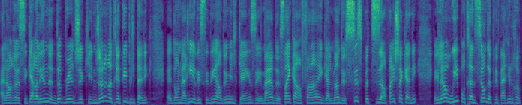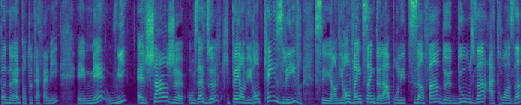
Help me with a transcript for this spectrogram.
Alors, euh, c'est Caroline Dubridge, qui est une jeune retraitée britannique, euh, dont le mari est décédé en 2015, et mère de cinq enfants, également de six petits-enfants. Chaque année, et là, oui, pour tradition de préparer le repas de Noël pour toute la famille. Et, mais oui, elle charge aux adultes qui payent environ 15 livres. C'est environ 25 dollars pour les petits-enfants de 12 ans à 3 ans.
